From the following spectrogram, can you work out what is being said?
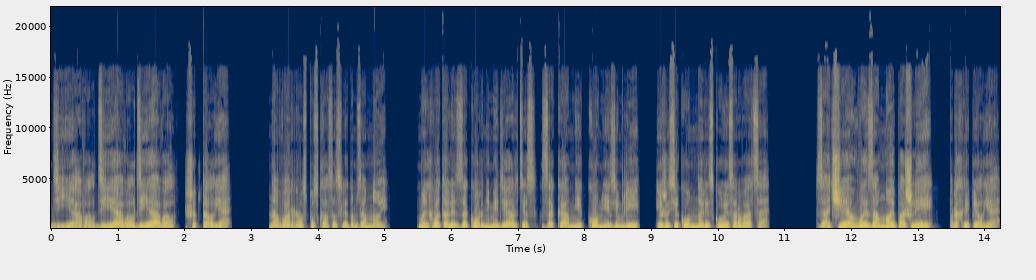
«Дьявол, дьявол, дьявол!» — шептал я. Наварро спускался следом за мной. Мы хватались за корни Медиартис, за камни, комья земли, ежесекундно рискуя сорваться. «Зачем вы за мной пошли?» — прохрипел я.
